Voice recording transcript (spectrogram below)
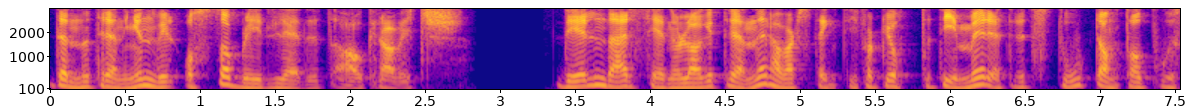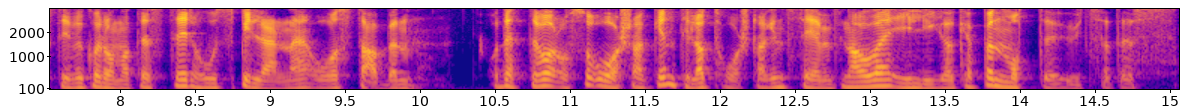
Denne treningen vil også bli ledet av Kravic. Delen der seniorlaget trener, har vært stengt i 48 timer etter et stort antall positive koronatester hos spillerne og staben. Og dette var også årsaken til at torsdagens semifinale i ligacupen måtte utsettes.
